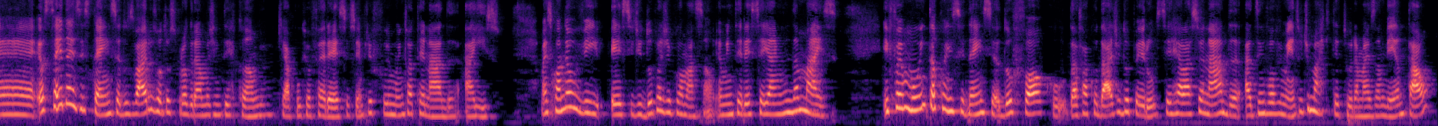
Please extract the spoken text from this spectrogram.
É, eu sei da existência dos vários outros programas de intercâmbio que a PUC oferece, eu sempre fui muito atenada a isso. Mas quando eu vi esse de dupla diplomação, eu me interessei ainda mais. E foi muita coincidência do foco da Faculdade do Peru ser relacionada a desenvolvimento de uma arquitetura mais ambiental,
